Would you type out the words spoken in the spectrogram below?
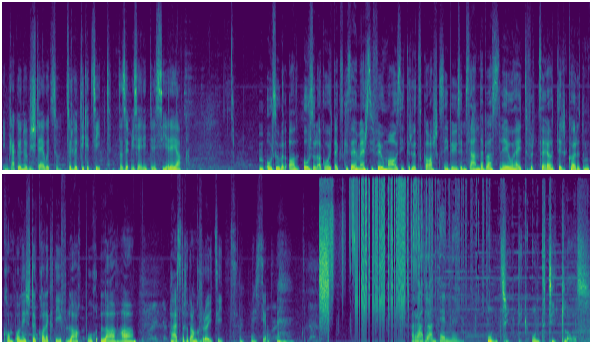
im Gegenüberstellen zu, zur heutigen Zeit. Das würde mich sehr interessieren, ja. Ursula, uh, Ursula Gut, excuse, merci vielmals, seid ihr heute Gast bei uns im Sendebössli und habt erzählt, ihr gehört dem Komponistenkollektiv Lachbuch Lara an. Herzlichen Dank für eure Zeit. Merci. Radio Antenne. Unzeitig und zeitlos.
